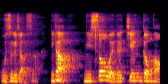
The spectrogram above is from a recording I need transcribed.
五十个小时啊。你看啊，你收尾的监工哈，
